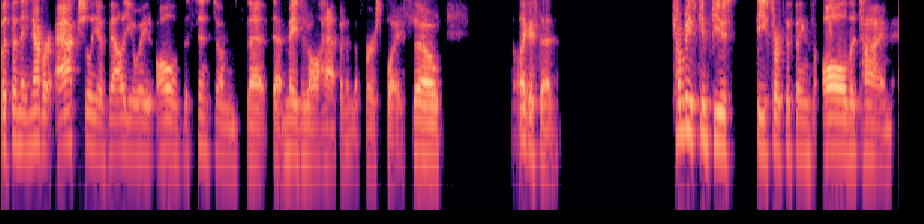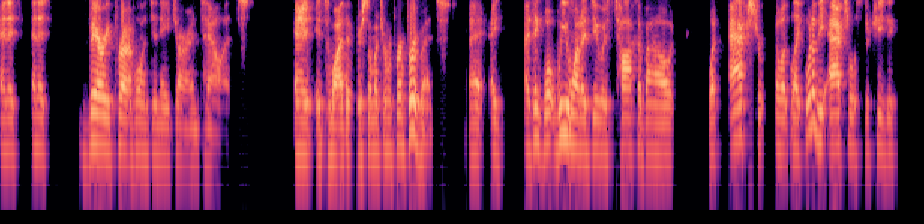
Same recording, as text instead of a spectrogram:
but then they never actually evaluate all of the symptoms that that made it all happen in the first place. So, like I said, companies confuse these sorts of things all the time, and it's and it's very prevalent in HR and talent, and it, it's why there's so much room for improvement. I, I, I think what we want to do is talk about what actual, what, like, what are the actual strategic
